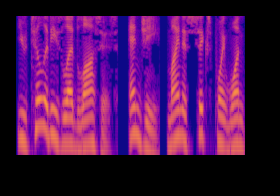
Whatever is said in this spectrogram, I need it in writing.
Utilities led losses, ENGIE, minus 6.1,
